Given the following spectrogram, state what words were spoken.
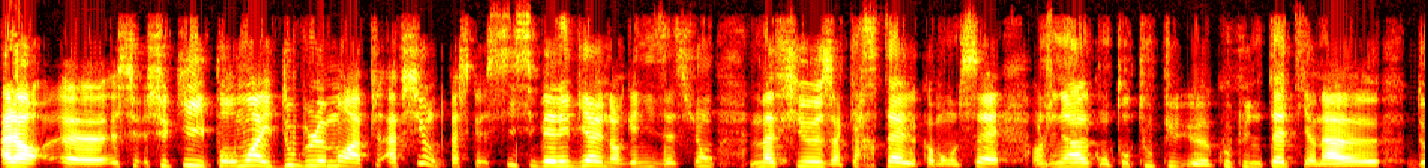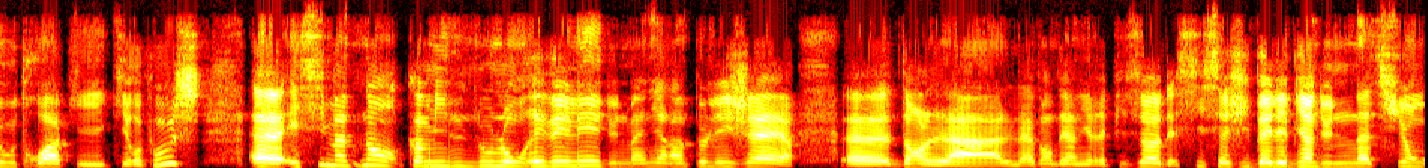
Alors, euh, ce, qui, pour moi, est doublement ab- absurde, parce que si c'est bel et bien une organisation mafieuse, un cartel, comme on le sait, en général, quand on euh, coupe une tête, il y en a euh, deux ou trois qui, repoussent. Et si maintenant, comme ils nous l'ont révélé d'une manière un peu légère dans la- l'avant-dernier épisode, s'il s'agit bel et bien d'une nation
